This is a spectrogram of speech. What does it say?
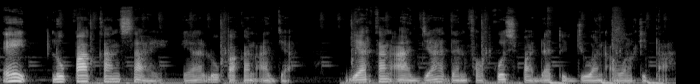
Eh, lupakan saya ya, lupakan aja biarkan aja dan fokus pada tujuan awal kita.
